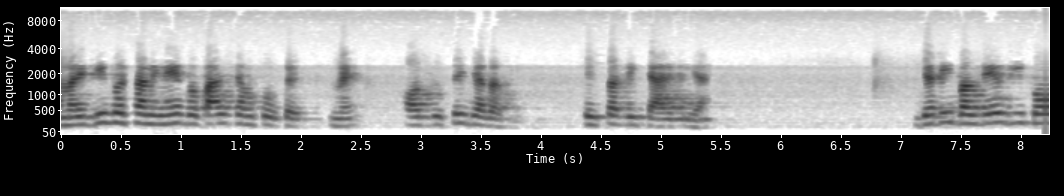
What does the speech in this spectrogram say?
हमारे जीव गोस्वामी ने गोपाल चंपू के में और दूसरी जगह इस पर विचार किया। यदि बलदेव जी को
